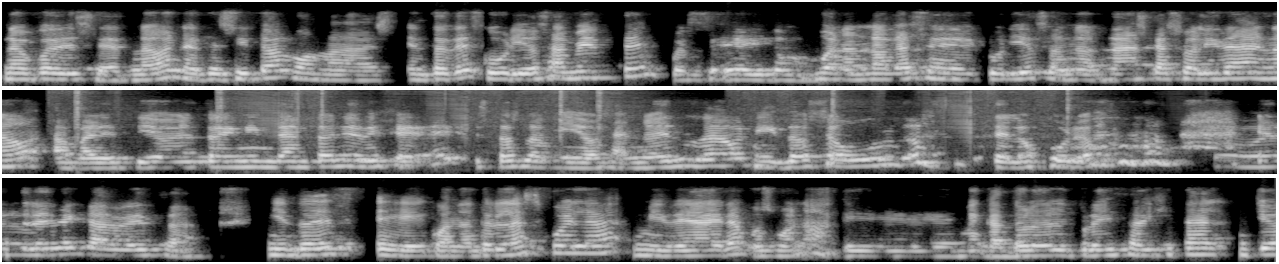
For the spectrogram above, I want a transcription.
no puede ser, ¿no? Necesito algo más. Entonces, curiosamente, pues eh, bueno, nada es curioso, nada es casualidad, ¿no? Apareció el training de Antonio y dije, esto es lo mío, o sea, no he dudado ni dos segundos, te lo juro. Entré de cabeza. Y entonces, eh, cuando entré en la escuela, mi idea era, pues bueno, eh, me encantó lo del proyecto digital. Yo,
